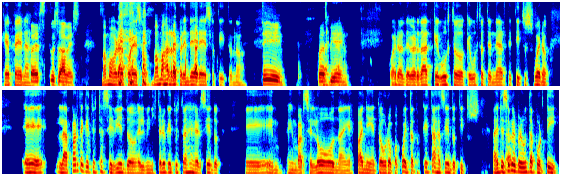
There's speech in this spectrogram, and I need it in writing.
Qué pena. Pues tú sabes. Vamos a orar por eso, vamos a reprender eso, Tito, ¿no? Sí, pues bien. Bueno, de verdad, qué gusto, qué gusto tenerte, Titus. Bueno, eh, la parte que tú estás sirviendo, el ministerio que tú estás ejerciendo eh, en, Barcelona, en España y en toda Europa, cuéntanos, ¿qué estás haciendo, Titus? La gente siempre pregunta por ti,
